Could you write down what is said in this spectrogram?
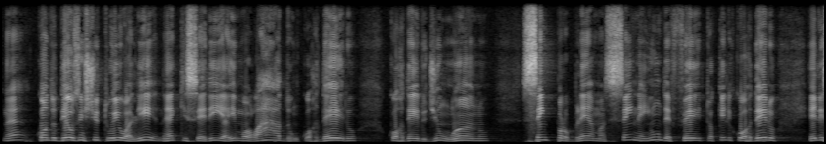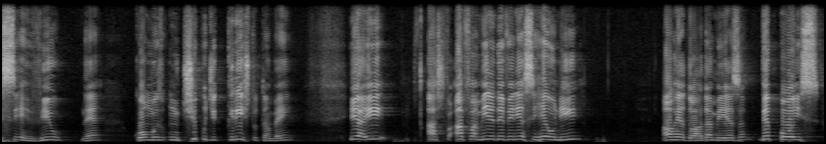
né, quando Deus instituiu ali né, que seria imolado um cordeiro, cordeiro de um ano, sem problema, sem nenhum defeito, aquele cordeiro ele serviu né, como um tipo de Cristo também. E aí a, a família deveria se reunir ao redor da mesa, depois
